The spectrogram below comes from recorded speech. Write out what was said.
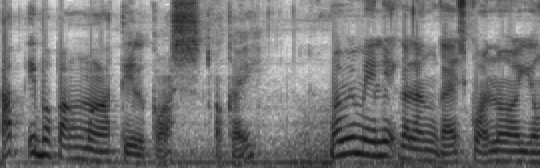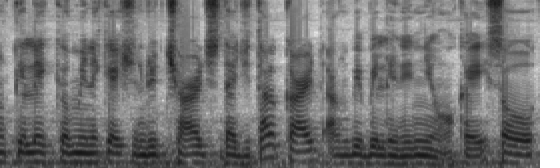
at iba pang mga telcos. Okay? Mamimili ka lang guys kung ano yung telecommunication recharge digital card ang bibilhin ninyo, okay? So,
